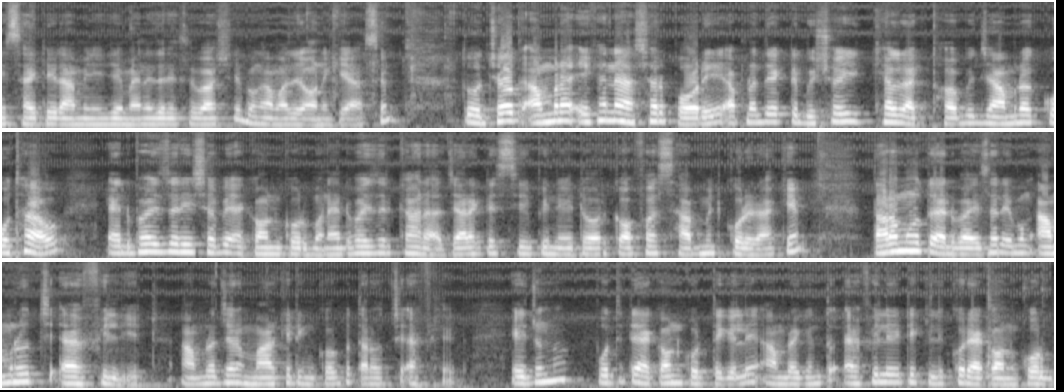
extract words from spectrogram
এই সাইটের আমি নিজে ম্যানেজার হিসেবে আসি এবং আমাদের অনেকে আছে। তো যাক, আমরা এখানে আসার পরে আপনাদের একটা বিষয় খেয়াল রাখতে হবে যে আমরা কোথাও অ্যাডভাইজার হিসেবে অ্যাকাউন্ট করব না। অ্যাডভাইজার কারা? যারা একটা সিপি নেটওয়ার্ক অফার সাবমিট করে রাখে, তারা মূলত অ্যাডভাইজার এবং আমরা হচ্ছে অ্যাফিলিয়েট আমরা যারা মার্কেটিং করব, তারা হচ্ছে অ্যাফিলিয়েট এই জন্য প্রতিটা অ্যাকাউন্ট করতে গেলে আমরা কিন্তু অ্যাফিলিয়েটে ক্লিক করে অ্যাকাউন্ট করব।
